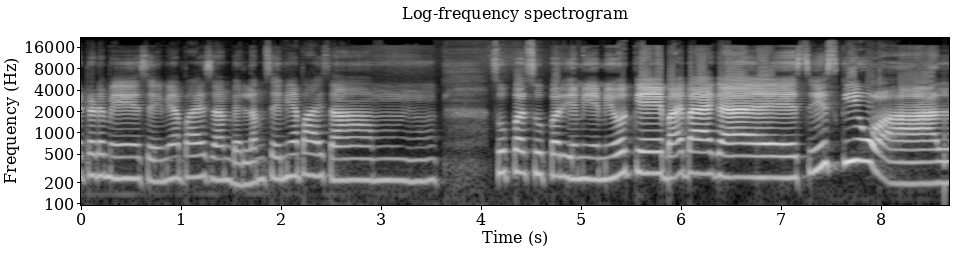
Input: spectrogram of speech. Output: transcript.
పెట్టడమే. సేమియా పాయసం బెల్లం సేమియా పాయసం. Super super yummy yummy okay bye bye guys इसकी वाल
